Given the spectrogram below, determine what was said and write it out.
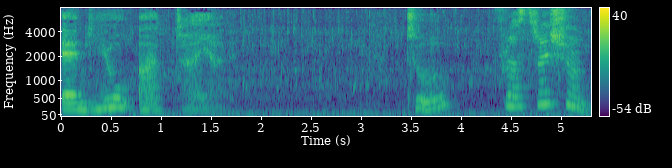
and you are tired. Two, frustration.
